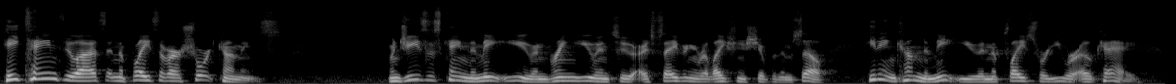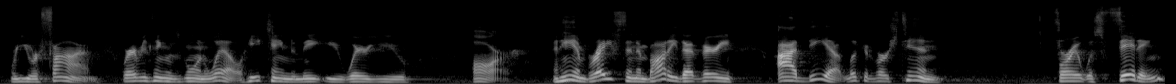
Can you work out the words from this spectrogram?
He came to us in the place of our shortcomings. When Jesus came to meet you and bring you into a saving relationship with Himself, He didn't come to meet you in the place where you were okay, where you were fine, where everything was going well. He came to meet you where you are. And He embraced and embodied that very idea. Look at verse 10 for it was fitting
